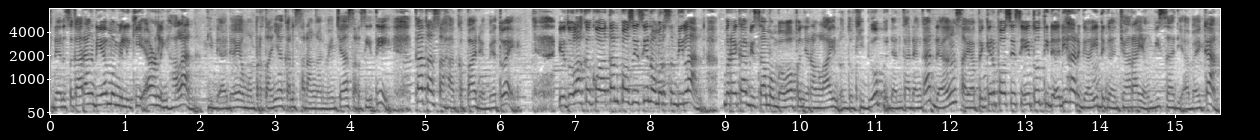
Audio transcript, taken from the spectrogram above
dan sekarang dia memiliki Erling Haaland. Tidak ada yang mempertanyakan serangan Manchester City, kata Saha kepada Betway. Itulah kekuatan posisi nomor 9. Mereka bisa membawa penyerang lain untuk hidup dan kadang-kadang saya pikir posisi itu tidak dihargai dengan cara yang bisa diabaikan.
